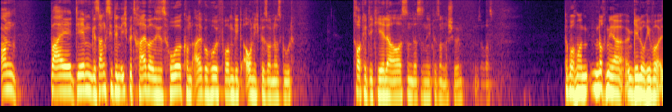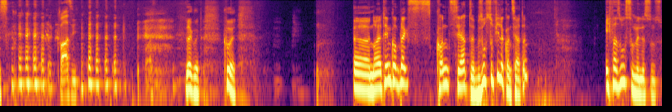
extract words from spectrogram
Und bei dem Gesangsstil, den ich betreibe, also dieses hohe, kommt Alkohol vorm Gig auch nicht besonders gut. Trocknet die Kehle aus und das ist nicht besonders schön und sowas. Da braucht man noch mehr Gelo Revoice. Quasi. Sehr gut. Cool. Äh, neuer Themenkomplex: Konzerte. Besuchst du viele Konzerte? Ich versuch's zumindestens.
